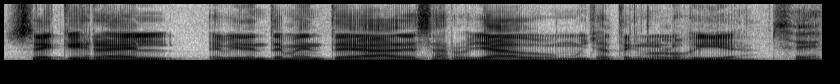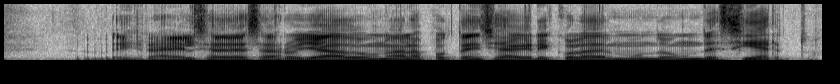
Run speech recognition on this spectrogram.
Sé que Israel evidentemente ha desarrollado mucha tecnología. Israel se ha desarrollado una de las potencias agrícolas del mundo en un desierto.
